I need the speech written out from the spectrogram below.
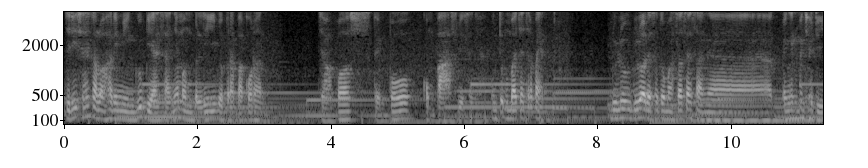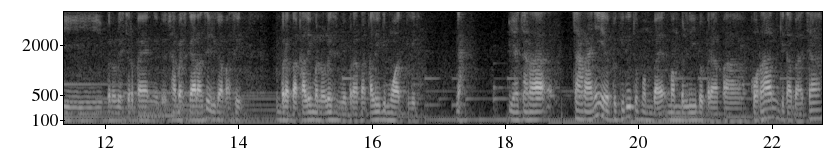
Jadi saya kalau hari Minggu biasanya membeli beberapa koran Jawa Pos, Tempo, Kompas biasanya. Untuk membaca cerpen. Dulu dulu ada satu masa saya sangat pengen menjadi penulis cerpen gitu. Sampai sekarang sih juga masih beberapa kali menulis beberapa kali dimuat begitu. Nah ya cara caranya ya begitu tuh membeli beberapa koran kita baca.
